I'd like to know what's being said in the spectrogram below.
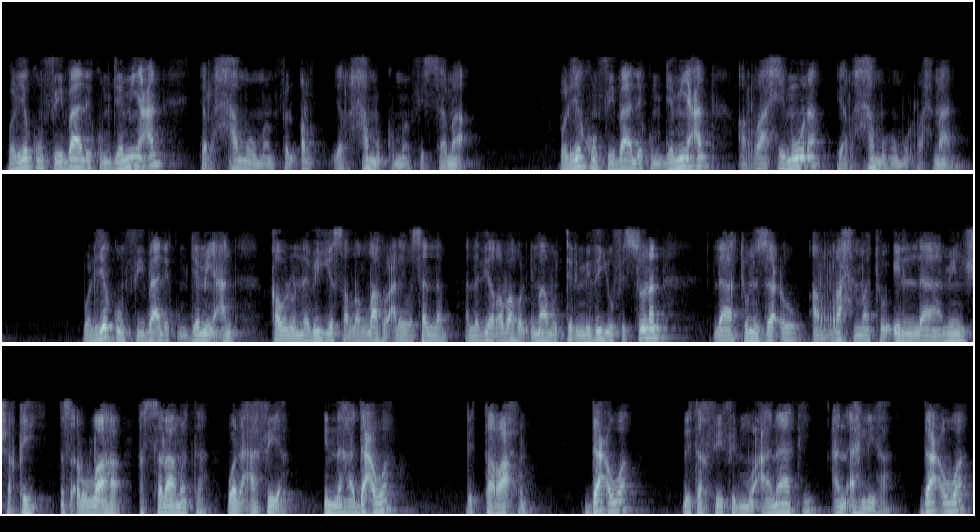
وليكن في بالكم جميعا ارحموا من في الأرض يرحمكم من في السماء. وليكن في بالكم جميعا الراحمون يرحمهم الرحمن. وليكن في بالكم جميعا قول النبي صلى الله عليه وسلم الذي رواه الإمام الترمذي في السنن لا تنزع الرحمة إلا من شقي نسأل الله السلامة والعافية. إنها دعوة للتراحم دعوة لتخفيف المعاناة عن أهلها دعوة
